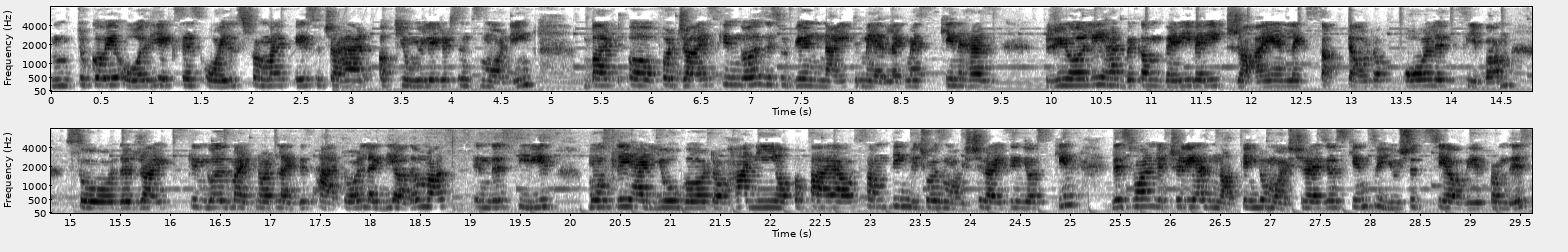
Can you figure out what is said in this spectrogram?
mm, took away all the excess oils from my face which I had accumulated since morning. But uh, for dry skin girls this would be a nightmare. Like my skin has really had become very very dry and like sucked out of all its sebum. So the dry skin girls might not like this at all. Like the other masks in this series mostly had yogurt or honey or papaya or something which was moisturizing your skin. This one literally has nothing to moisturize your skin so you should stay away from this.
